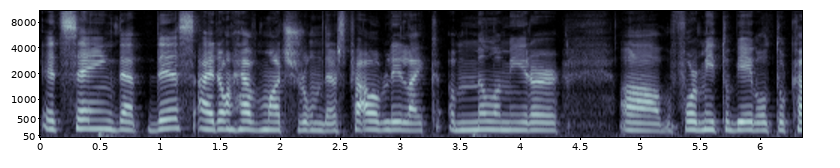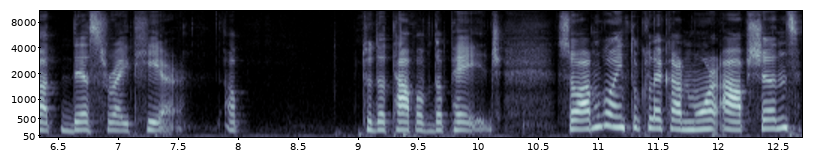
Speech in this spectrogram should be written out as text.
it's saying that this, I don't have much room. There's probably like a millimeter uh, for me to be able to cut this right here up to the top of the page. So I'm going to click on more options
